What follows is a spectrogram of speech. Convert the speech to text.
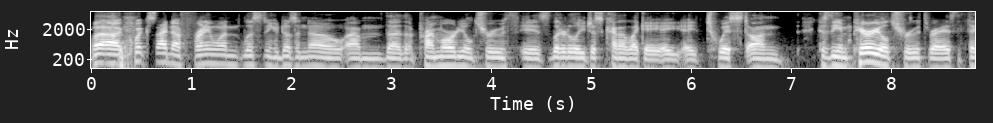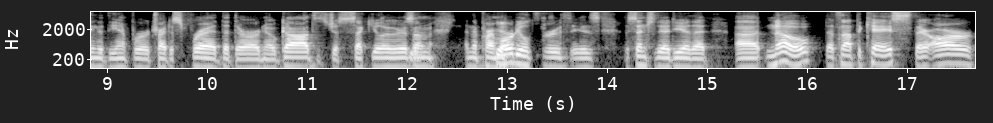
Well, uh, quick side note for anyone listening who doesn't know, um, the the primordial truth is literally just kind of like a, a, a twist on because the imperial truth, right, is the thing that the emperor tried to spread that there are no gods, it's just secularism, and the primordial truth is essentially the idea that uh, no, that's not the case. There are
